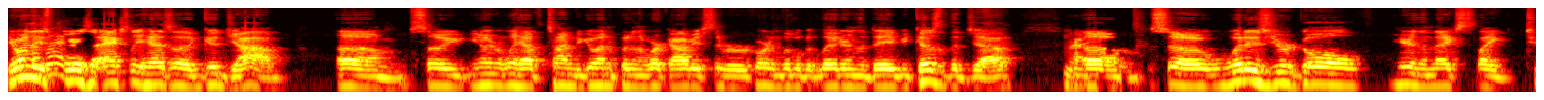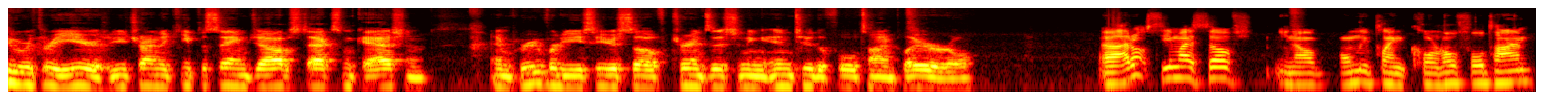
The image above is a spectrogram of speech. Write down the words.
You're one of these players that actually has a good job. Um, so you don't really have time to go in and put in the work. Obviously, we're recording a little bit later in the day because of the job. Right. Um, so, what is your goal here in the next like two or three years? Are you trying to keep the same job, stack some cash, and improve, or do you see yourself transitioning into the full time player role? Uh, I don't see myself, you know, only playing cornhole full time.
